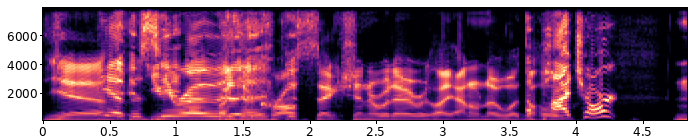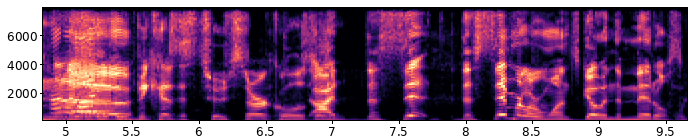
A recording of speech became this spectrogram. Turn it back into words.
Yeah, yeah, the you- zero. like the, the cross section or whatever. Like I don't know what the a whole pie chart? No, like- because it's two circles. I, the si- the similar ones go in the middle. column.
